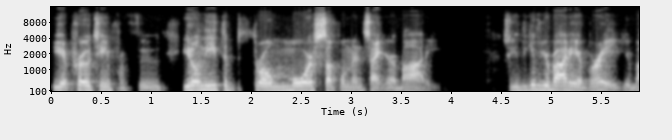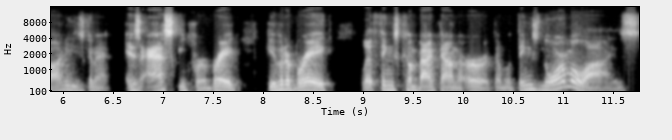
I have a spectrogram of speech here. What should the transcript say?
You get protein from food. You don't need to throw more supplements at your body. So you give your body a break. Your body is gonna is asking for a break. Give it a break. Let things come back down to earth. And when things normalize,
